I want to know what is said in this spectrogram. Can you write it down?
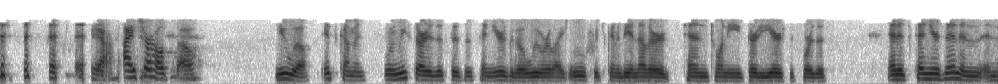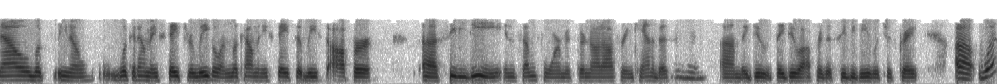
Yeah, I sure hope so. You will. It's coming. When we started this business 10 years ago, we were like, oof, it's going to be another 10, 20, 30 years before this. And it's 10 years in and, and now look, you know, look at how many states are legal and look how many states at least offer uh, CBD in some form if they're not offering cannabis. hmm Um, they do they do offer the CBD, which is great. Uh, what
